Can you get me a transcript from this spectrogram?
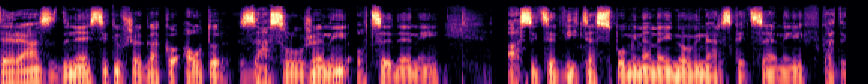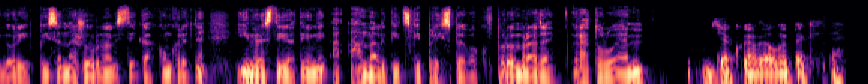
Teraz, dnes si tu však ako autor zaslúžený, ocenený a síce víťaz spomínanej novinárskej ceny v kategórii písaná žurnalistika, konkrétne investigatívny a analytický príspevok. V prvom rade gratulujem. Ďakujem veľmi pekne.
